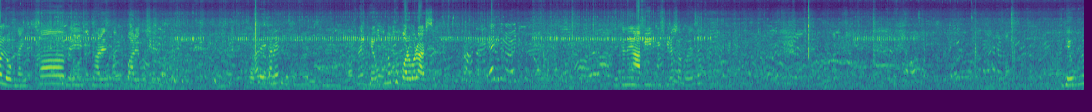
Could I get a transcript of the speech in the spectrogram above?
একটাও লোক নাই। সব এই ধারে সব পারে বসে। আর এখানে এখানে ঢেউগুলো খুব বড় বড় আসছে। এখানে আবির বিস্কিরা সব রয়েছে। ঢেউগুলো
